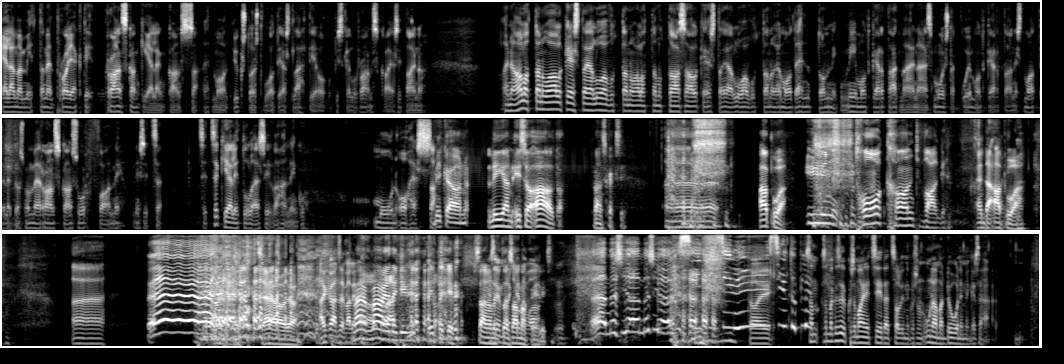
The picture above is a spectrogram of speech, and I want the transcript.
elämänmittainen projekti ranskan kielen kanssa, että mä oon 11-vuotiaasta lähtien opiskellut ranskaa ja sitten aina – aina aloittanut alkeista ja luovuttanut, aloittanut taas alkeista ja luovuttanut ja mä oon tehnyt ton niin, niin monta kertaa, että mä en enää edes muista kuin monta kertaa, niin sitten mä ajattelin, että jos mä menen Ranskaan surffaan, niin, niin sitten se, sit se kieli tulee siinä vähän niin kuin muun ohessa. Mikä on liian iso aalto ranskaksi? Öö, apua. Une trop grande vague. Entä apua? Öö, se on joo. Aika se Mä, mä oon jotenkin itsekin sanonut tuon sama fiiliksi. Monsieur, monsieur, ici, ici, s'il te plaît. Sama, sama kysy, kun sä mainit siitä, että se oli niinku sun unelma duuni, minkä sä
